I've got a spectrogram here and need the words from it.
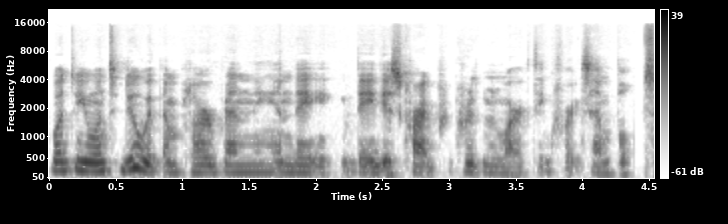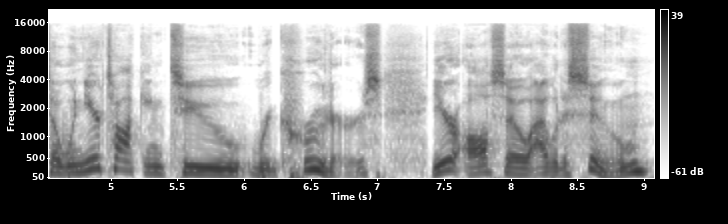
what do you want to do with employer branding? And they, they describe recruitment marketing, for example. So when you're talking to recruiters, you're also, I would assume,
